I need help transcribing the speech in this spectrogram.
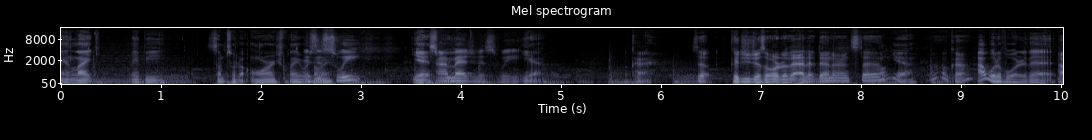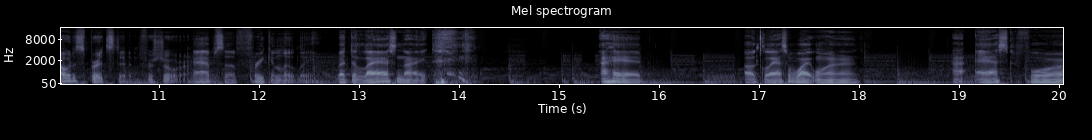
and like maybe some sort of orange flavor. or Is it something. sweet? Yes. I imagine it's sweet. Yeah. Okay. So, could you just order that at dinner instead? Oh yeah. Oh, okay. I would have ordered that. I would have spritzed it for sure. Absolutely. Freaking lootly. But the last night, I had a glass of white wine. I asked for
